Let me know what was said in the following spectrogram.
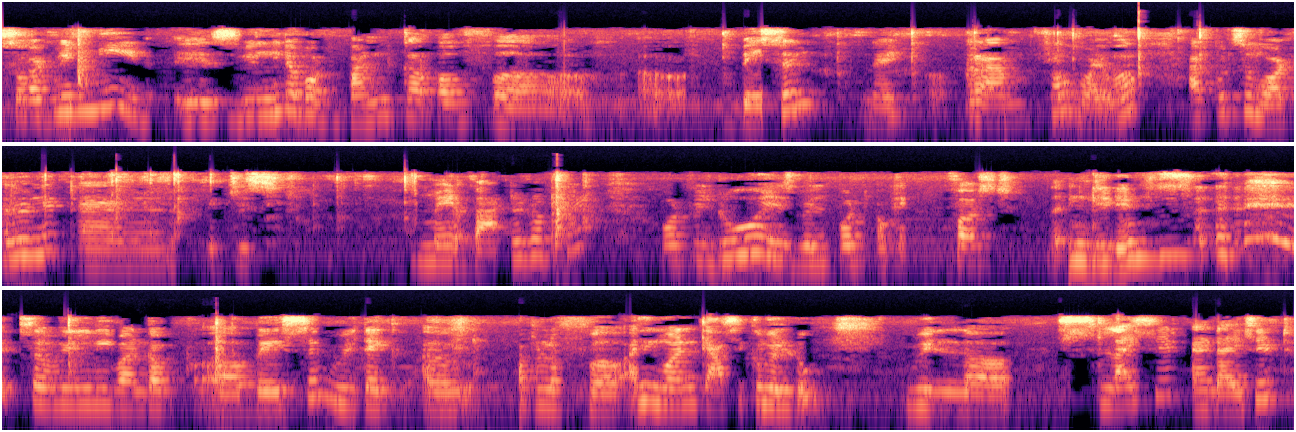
so what we need is we need about one cup of uh, uh, besan, like gram flour, whatever. I put some water in it and it just made a batter of it. What we'll do is we'll put okay first the ingredients. so we'll need one cup uh, besan We'll take a couple of uh, I think one capsicum will do. We'll uh, slice it and dice it,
